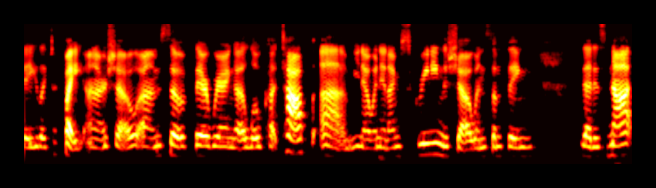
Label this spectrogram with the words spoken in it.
they like to fight on our show. Um, so if they're wearing a low cut top, um, you know, and then I'm screening the show and something that is not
